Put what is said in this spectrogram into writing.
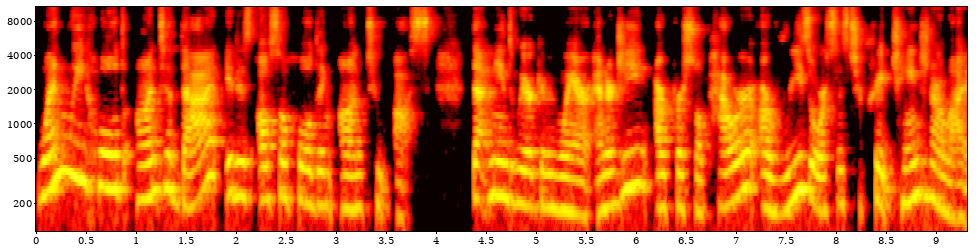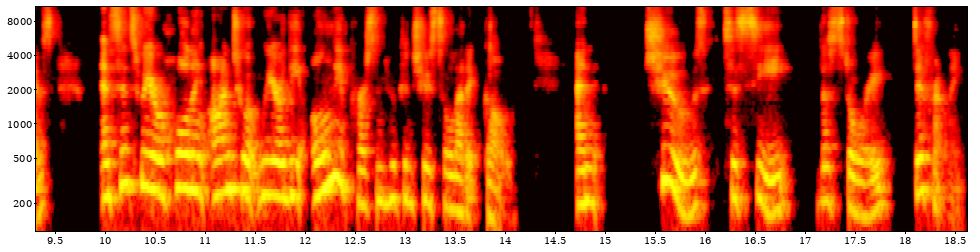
when we hold on to that it is also holding on to us that means we are giving away our energy our personal power our resources to create change in our lives and since we are holding on to it we are the only person who can choose to let it go and choose to see the story differently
